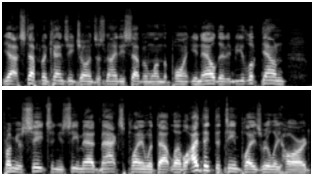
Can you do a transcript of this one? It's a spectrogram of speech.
Yeah, Steph McKenzie joins us. 97 won the point. You nailed it. If you look down from your seats and you see Mad Max playing with that level, I think the team plays really hard.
